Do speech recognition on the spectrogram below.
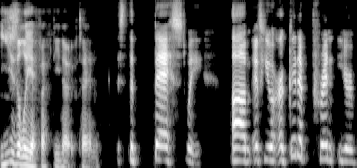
Easily a fifteen out of ten. It's the best way. Um, if you are going to print your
